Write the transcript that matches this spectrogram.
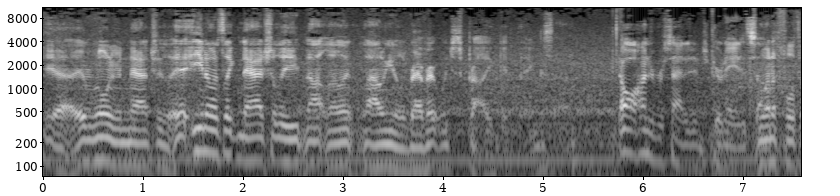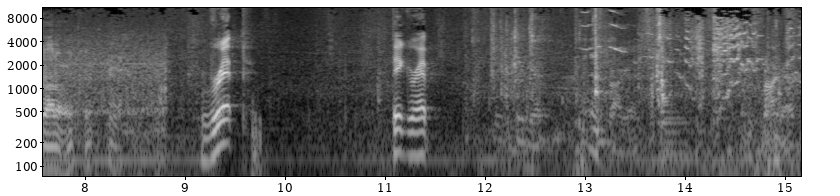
Yeah, it won't even naturally. it- you know, it's like naturally not allowing you to rev it, which is probably a good thing. So, Oh, 100% it grenade I itself. want a full throttle real quick. Yeah. Rip. Big rip. Progress. Progress.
